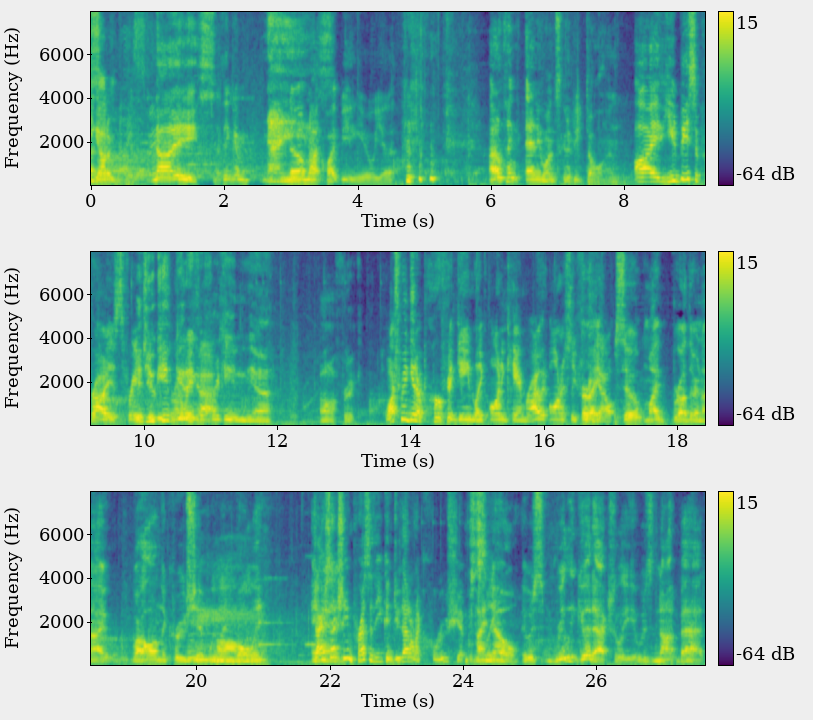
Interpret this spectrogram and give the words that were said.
You got him. Nice. I think I'm. Nice. No, I'm not quite beating you yet. I don't think anyone's gonna beat Dalton. I. You'd be surprised. Frames If you keep getting a fast. freaking yeah. Oh frick. Watch me get a perfect game like on camera. I would honestly freak right. out. So my brother and I, while on the cruise ship, we went Mm. bowling. That's and- actually impressive that you can do that on a cruise ship. I like- know. It was really good, actually. It was not bad.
